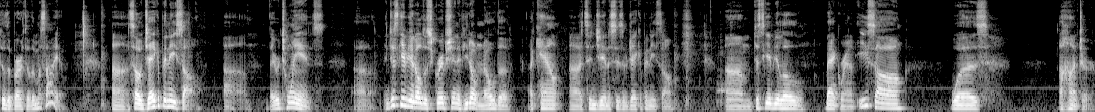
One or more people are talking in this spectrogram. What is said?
to the birth of the Messiah. Uh, so Jacob and Esau, um, they were twins. Uh, and just give you a little description if you don't know the account, uh, it's in Genesis of Jacob and Esau. Um, just to give you a little background Esau was a hunter,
